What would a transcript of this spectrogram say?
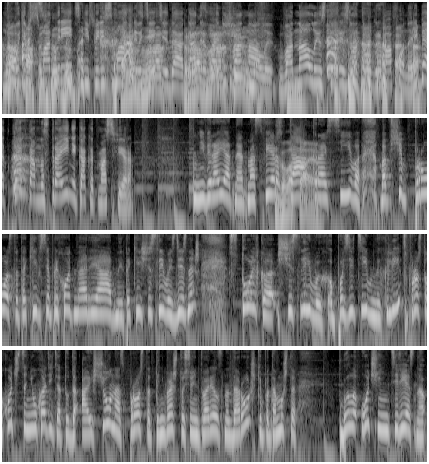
Мы будем смотреть и пересматривать эти, да, кадры войдут в аналы. В аналы истории золотого граммофона. Ребят, как там настроение, как атмосфера? Невероятная атмосфера, Золотая. так красиво. Вообще просто такие все приходят нарядные, такие счастливые. Здесь, знаешь, столько счастливых, позитивных лиц, просто хочется не уходить оттуда. А еще у нас просто, ты не понимаешь, что сегодня творилось на дорожке, потому что было очень интересно.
